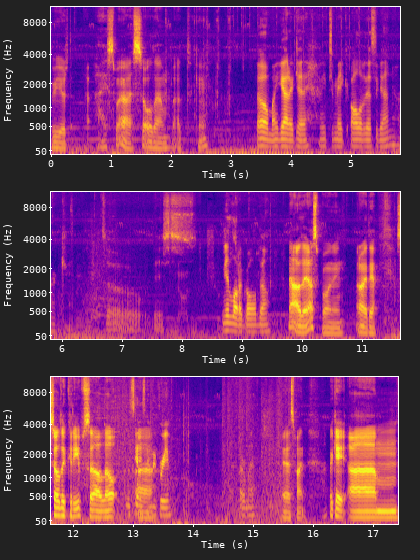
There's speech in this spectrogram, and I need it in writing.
Weird. I I swear I saw them, but okay. Oh my god. Okay. I need to make all of this again. Okay. So this. Need a lot of gold though. No, they are spawning. Alright, yeah. So the creeps are low. This guy's uh, coming for you. Never mind. Yeah, that's fine. Okay, um...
